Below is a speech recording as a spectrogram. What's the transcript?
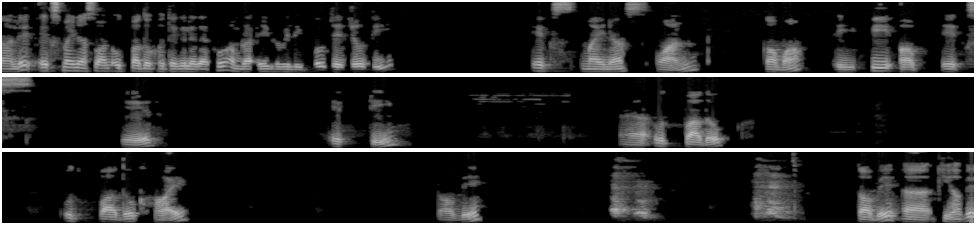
তাহলে এক্স মাইনাস ওয়ান উৎপাদক হতে গেলে দেখো আমরা এইভাবে লিখব যে যদি এক্স মাইনাস ওয়ান কমা এই পি অফ এক্সের একটি উৎপাদক উৎপাদক হয়, তবে তবে কি হবে?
